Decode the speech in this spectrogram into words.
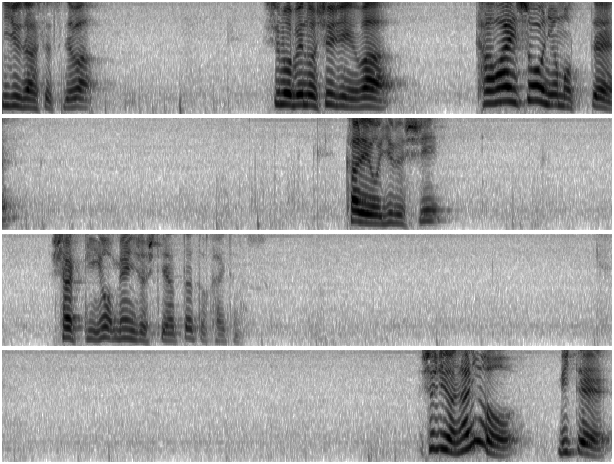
27節ではしもべの主人はかわいそうに思って彼を許し借金を免除してやったと書いてます。主人は何を見て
